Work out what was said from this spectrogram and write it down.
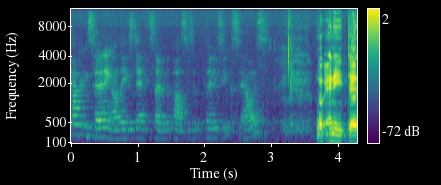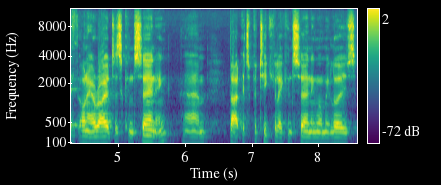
how concerning are these deaths over the past 36 hours? Look, any death on our roads is concerning, um, but it's particularly concerning when we lose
